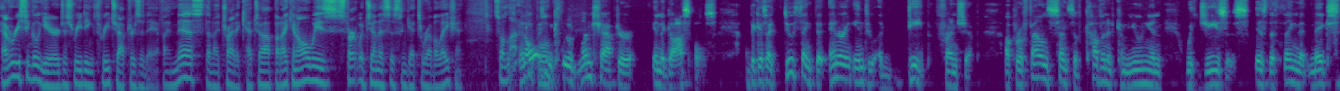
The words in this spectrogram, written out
every single year, just reading three chapters a day. If I miss, then I try to catch up. But I can always start with Genesis and get to Revelation. So a lot of and people always include one chapter in the Gospels because I do think that entering into a deep friendship a profound sense of covenant communion with Jesus is the thing that makes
